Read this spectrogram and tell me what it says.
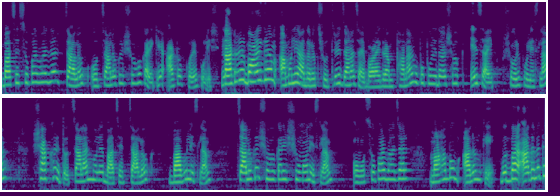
বাসের সুপারভাইজার, চালক ও চালকের সহকারীকে আটক করে পুলিশ। নাটোরের বড়াইগ্রাম আমলি আদালত সূত্রে জানা যায়, বড়াইগ্রাম থানার উপপরিদর্শক এসআই শরীফুল ইসলাম স্বাক্ষরিত চালান মূলে বাসের চালক বাবুল ইসলাম, চালকের সহকারী সুমন ইসলাম ও সুপারভাইজার মাহবুব আলমকে বুধবার আদালতে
